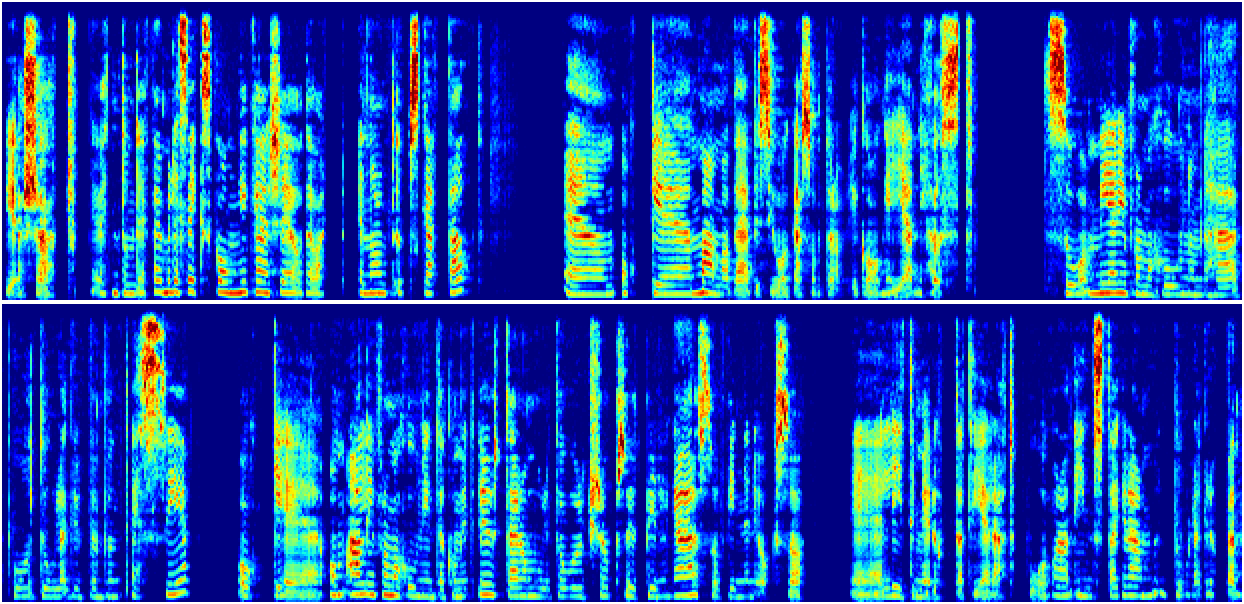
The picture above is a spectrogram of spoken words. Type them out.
vi har kört, jag vet inte om det är fem eller sex gånger kanske och det har varit enormt uppskattat. Ehm, och eh, mamma bebis yoga som drar igång igen i höst. Så mer information om det här på dolagruppen.se och eh, om all information inte har kommit ut där om olika workshops och utbildningar så finner ni också eh, lite mer uppdaterat på vår Instagram, Dolagruppen.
